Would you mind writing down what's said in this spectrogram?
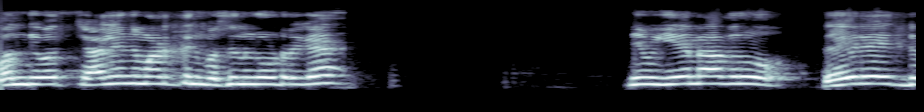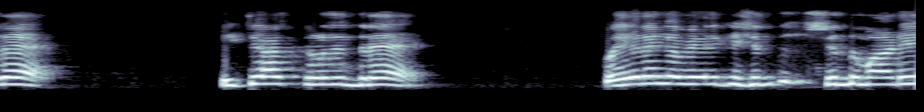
ಒಂದ್ ಇವತ್ತು ಚಾಲೆಂಜ್ ಮಾಡ್ತೀನಿ ಬಸನಗೌಡರಿಗೆ. ನೀವು ಏನಾದ್ರೂ ಧೈರ್ಯ ಇದ್ರೆ, ಇತಿಹಾಸ ತಿಳಿದಿದ್ರೆ ಬಹಿರಂಗ ವೇದಿಕೆ ಸಿದ್ಧ ಸಿದ್ಧ ಮಾಡಿ,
